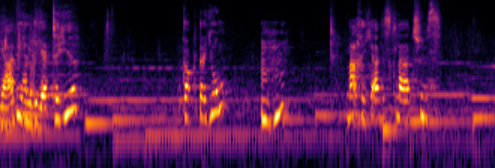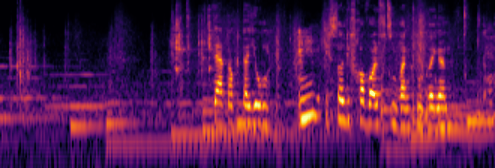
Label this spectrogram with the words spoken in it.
Ja, die Henriette hier? Dr. Jung? Mhm. Mach ich, alles klar, tschüss. Der Dr. Jung. Ich soll die Frau Wolf zum Röntgen bringen. Okay.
